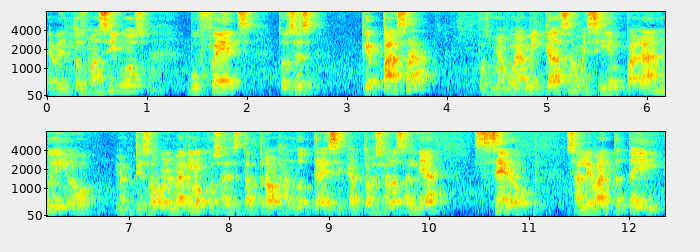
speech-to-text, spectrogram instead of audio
eventos masivos, Ah. buffets. Entonces, ¿qué pasa? Pues me voy a mi casa, me siguen pagando y yo me empiezo a volver loco. O sea, de estar trabajando 13, 14 horas al día, cero. O sea, levántate y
